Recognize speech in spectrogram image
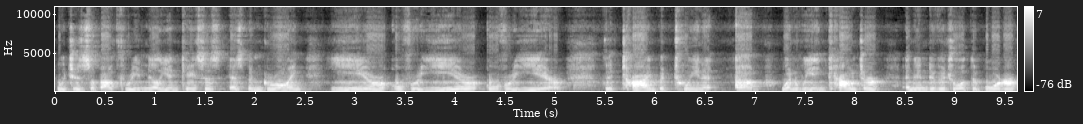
which is about 3 million cases, has been growing year over year over year. The time between um, when we encounter an individual at the border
